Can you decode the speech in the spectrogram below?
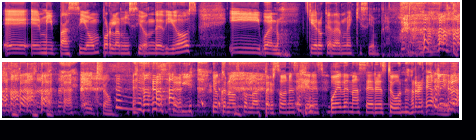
eh, en mi pasión por la misión de Dios y bueno, quiero quedarme aquí siempre. Hecho. Yo conozco las personas quienes pueden hacer esto una realidad.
